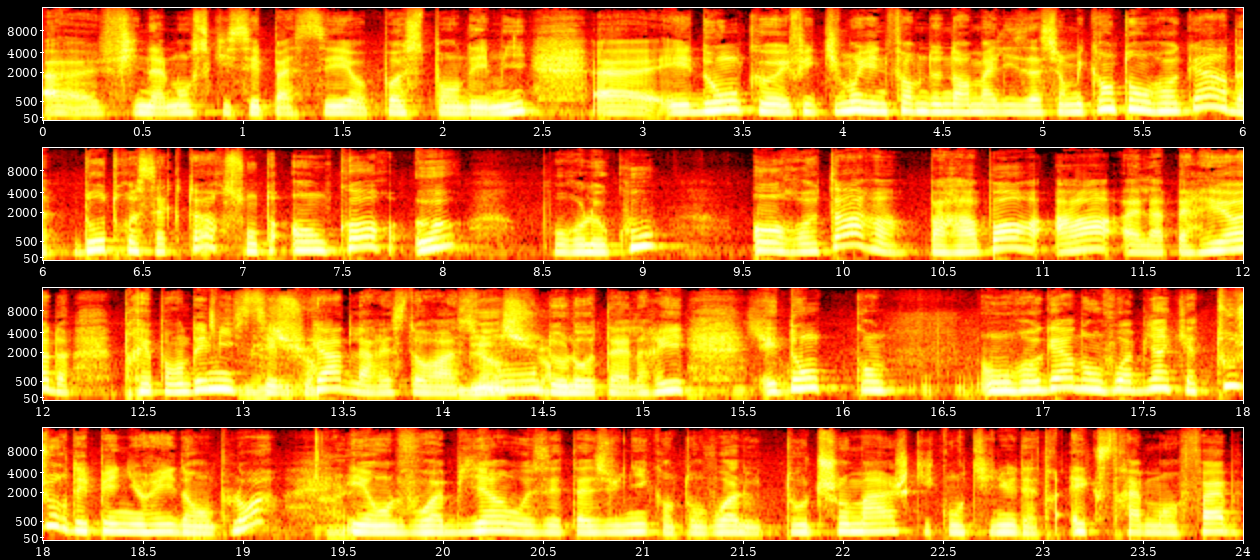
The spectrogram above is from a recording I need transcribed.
euh, finalement ce qui s'est passé post-pandémie. et donc effectivement, il y a une forme de normalisation. Mais quand on regarde, d'autres secteurs sont encore, eux, pour le coup, en retard par rapport à, la période pré-pandémie. C'est le cas de la restauration, de l'hôtellerie. Et donc, quand on regarde, on voit bien qu'il y a toujours des pénuries d'emplois. Et on le voit bien aux États-Unis quand on voit le taux de chômage qui continue d'être extrêmement faible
